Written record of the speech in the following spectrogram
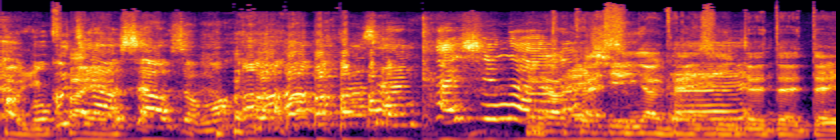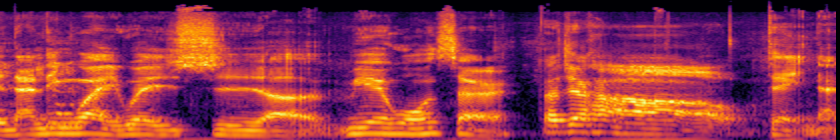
好愉快，我不知道笑什么，大家很开心啊，要开心，要开心，对。对对。那另外一位是呃 Viet Wong Sir，大家好，对，那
